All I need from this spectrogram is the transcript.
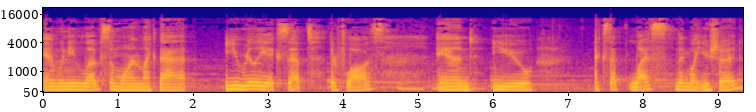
And when you love someone like that, you really accept their flaws and you accept less than what you should.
